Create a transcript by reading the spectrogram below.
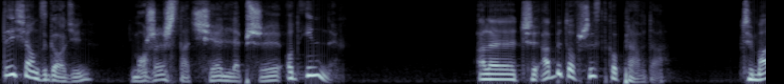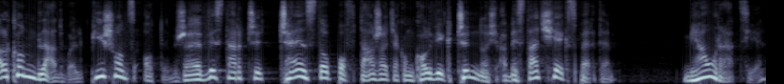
tysiąc godzin, możesz stać się lepszy od innych. Ale czy aby to wszystko prawda? Czy Malcolm Gladwell, pisząc o tym, że wystarczy często powtarzać jakąkolwiek czynność, aby stać się ekspertem, miał rację?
